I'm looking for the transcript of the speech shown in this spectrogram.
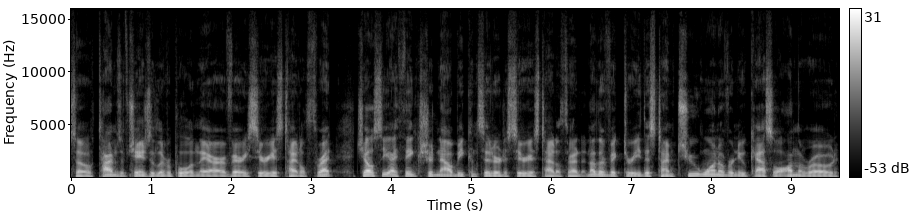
so times have changed at Liverpool, and they are a very serious title threat. Chelsea, I think, should now be considered a serious title threat. Another victory, this time 2 1 over Newcastle on the road.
